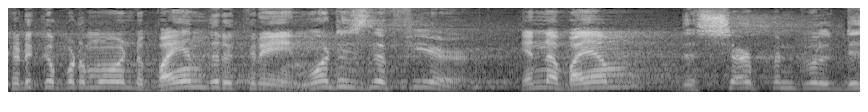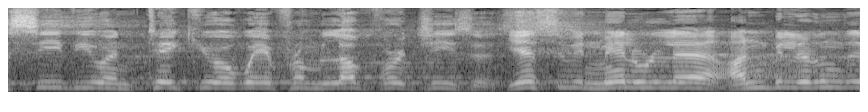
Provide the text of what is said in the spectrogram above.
கெடுக்கப்படுமோ என்று பயந்திருக்கிறேன் What is the fear? என்ன பயம் The serpent will deceive you and take you away from love for Jesus. இயேசுவின் மேலுள்ள அன்பிலிருந்து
